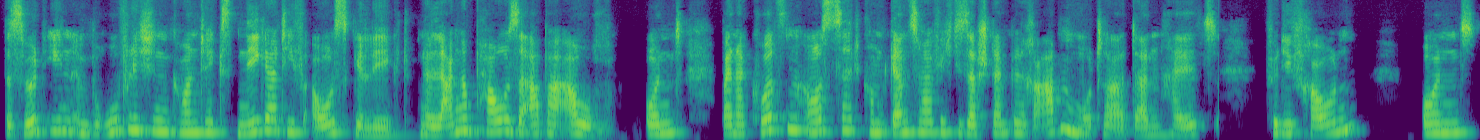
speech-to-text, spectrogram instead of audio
das wird ihnen im beruflichen Kontext negativ ausgelegt. Eine lange Pause aber auch. Und bei einer kurzen Auszeit kommt ganz häufig dieser Stempel Rabenmutter dann halt für die Frauen. Und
